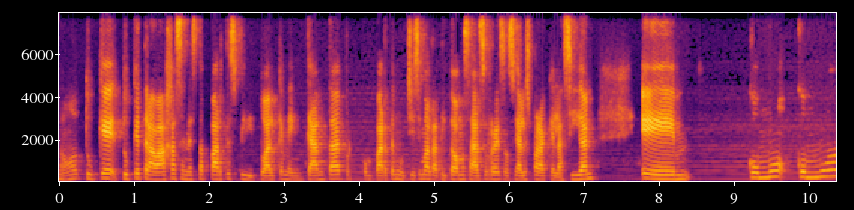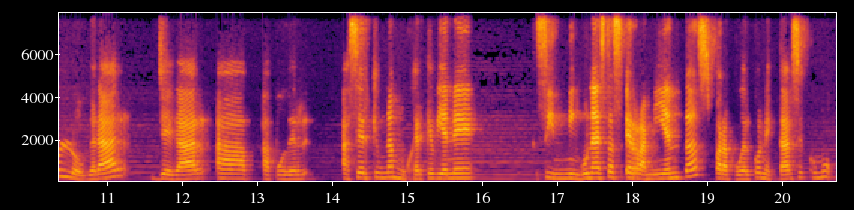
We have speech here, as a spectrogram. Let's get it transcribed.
¿no? Tú que, tú que trabajas en esta parte espiritual que me encanta, porque comparte muchísimo, al ratito vamos a dar sus redes sociales para que la sigan. Em, ¿cómo, ¿Cómo lograr llegar a, a poder hacer que una mujer que viene sin ninguna de estas herramientas para poder conectarse, ¿cómo,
